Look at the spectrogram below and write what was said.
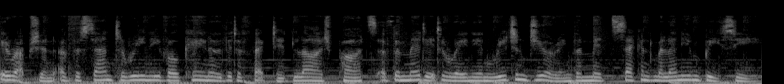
eruption of the Santorini volcano that affected large parts of the Mediterranean region during the mid-2nd millennium BC.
